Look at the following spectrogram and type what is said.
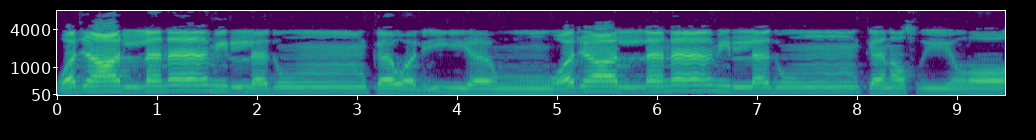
وَاجْعَل لَّنَا مِن لَّدُنكَ وَلِيًّا وَاجْعَل لَّنَا مِن لَّدُنكَ نَصِيرًا.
